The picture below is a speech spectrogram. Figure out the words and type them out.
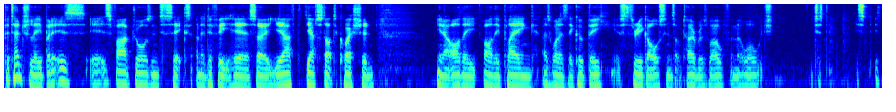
Potentially, but it is it is five draws into six and a defeat here, so you have to, you have to start to question. You know, are they are they playing as well as they could be? It's three goals since October as well for Millwall, which just it's, it's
